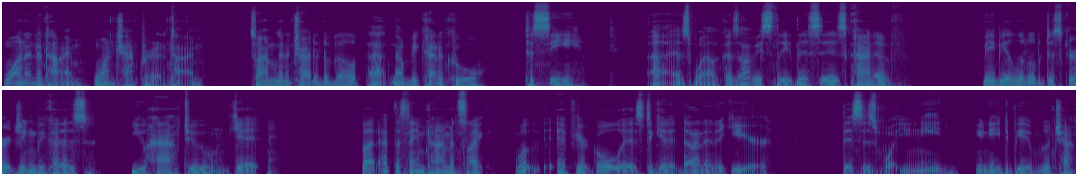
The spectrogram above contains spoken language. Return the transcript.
one at a time one chapter at a time so i'm going to try to develop that and that would be kind of cool to see uh, as well because obviously this is kind of maybe a little bit discouraging because you have to get but at the same time it's like well if your goal is to get it done in a year this is what you need. You need to be able to check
